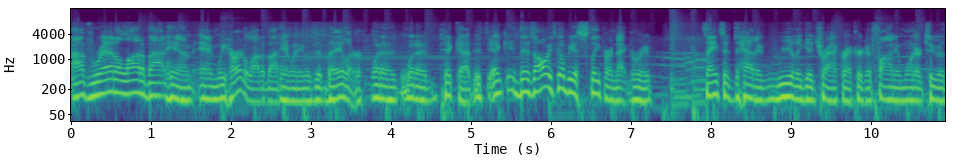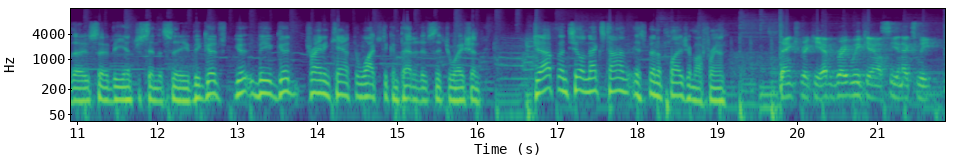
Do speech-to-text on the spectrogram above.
I've read a lot about him, and we heard a lot about him when he was at Baylor. What a what a pickup! It's, there's always going to be a sleeper in that group. Saints have had a really good track record of finding one or two of those, so it'd be interesting to see. Be good, good be a good training camp to watch the competitive situation. Jeff, until next time, it's been a pleasure, my friend. Thanks, Ricky. Have a great weekend. I'll see you next week.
